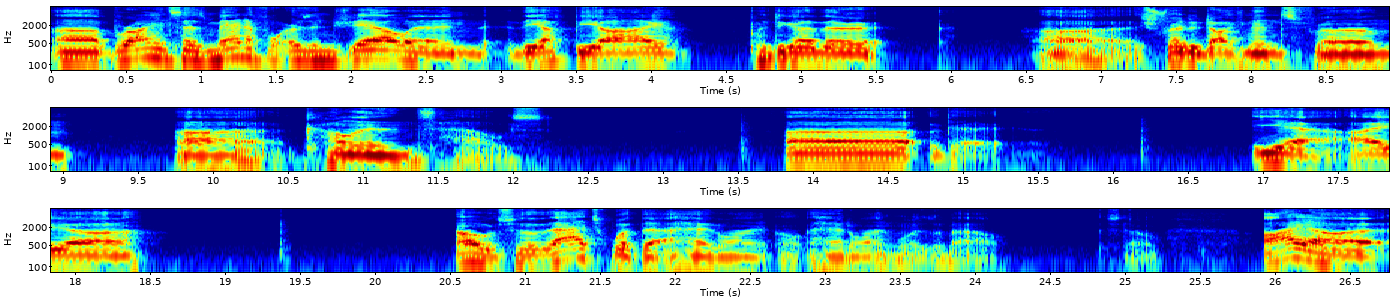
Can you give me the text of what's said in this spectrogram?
Uh, Brian says Manafort is in jail and the FBI put together uh, shredded documents from uh, Cohen's house. Uh, okay. Yeah, I, uh, oh, so that's what that headline, headline was about. So, I, uh,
